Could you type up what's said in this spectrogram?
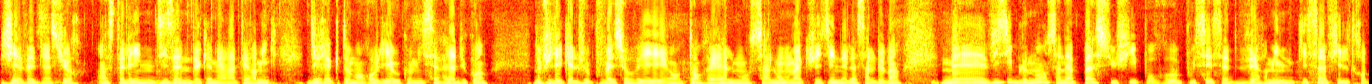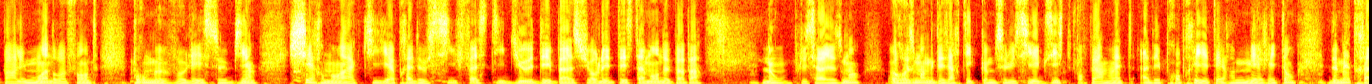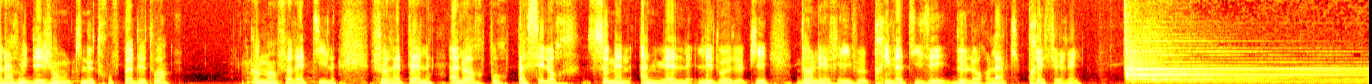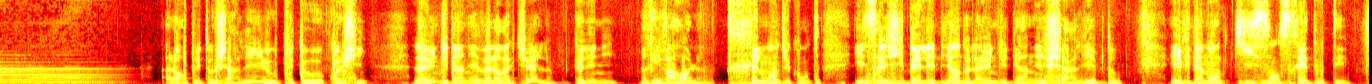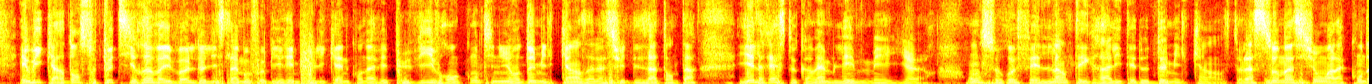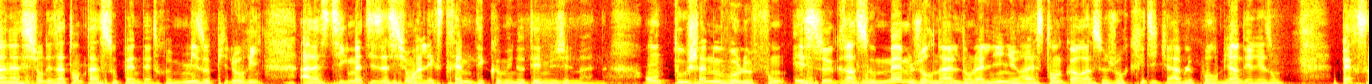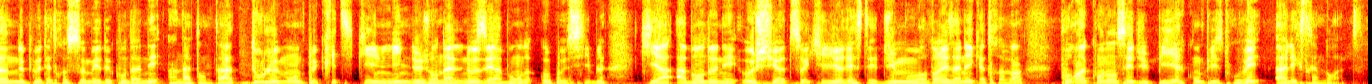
J'y avais bien sûr installé une dizaine de caméras thermiques directement reliées au commissariat du coin, depuis lesquelles je pouvais surveiller en temps réel mon salon, ma cuisine et la salle de bain. Mais visiblement, ça n'a pas suffi pour repousser cette vermine qui s'infiltre par les moindres fentes pour me voler ce bien chèrement acquis après de si fastidieux débats sur les testaments de papa. Non, plus sérieusement, heureusement que des articles comme celui-ci existent pour permettre à des propriétaires méritants de mettre à la rue des gens qui ne trouvent pas de toi. Comment ferait-il, ferait-elle alors pour passer leur semaine annuelle les doigts de pied dans les rives privatisées de leur lac préféré? Alors plutôt Charlie ou plutôt Kouachi? La une du dernier Valeur Actuelle Que nenni? Rivarol Très loin du compte. Il s'agit bel et bien de la une du dernier Charlie Hebdo. Évidemment, qui s'en serait douté? Et oui, car dans ce petit revival de l'islamophobie républicaine qu'on avait pu vivre en continu en 2015 à la suite des attentats, Yel reste quand même les meilleurs. On se refait l'intégralité de 2015, de la sommation à la condamnation des attentats sous peine d'être mis au pilori, à la stigmatisation à l'extrême des communautés musulmanes. On touche à nouveau le fond, et ce grâce au même journal dont la ligne reste encore à ce jour critiquable pour bien des raisons. Personne ne peut être sommé de condamner un attentat, tout le monde peut critiquer une ligne de journal nauséabonde au possible, qui a abandonné au chiottes ce qui lui restait d'humour dans les années 80 pour un condensé du pire qu'on puisse trouver à l'extrême droite.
